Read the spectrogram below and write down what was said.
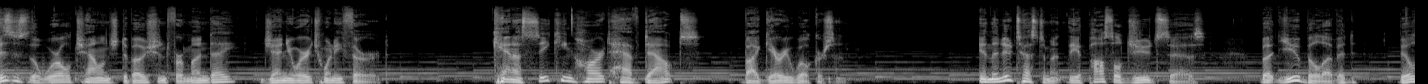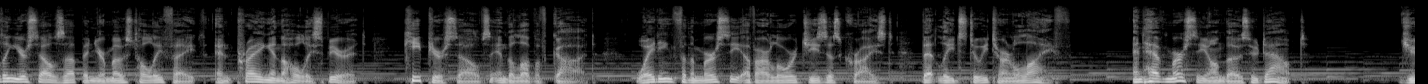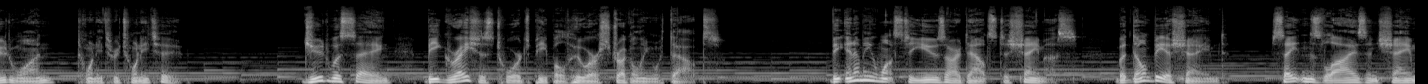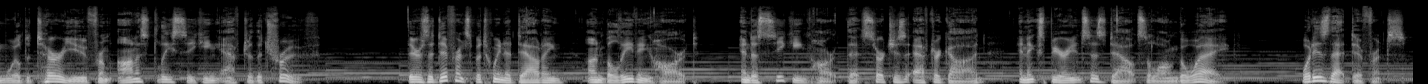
This is the World Challenge devotion for Monday, January 23rd. Can a Seeking Heart Have Doubts? by Gary Wilkerson. In the New Testament, the Apostle Jude says, But you, beloved, building yourselves up in your most holy faith and praying in the Holy Spirit, keep yourselves in the love of God, waiting for the mercy of our Lord Jesus Christ that leads to eternal life. And have mercy on those who doubt. Jude 1 20 through 22. Jude was saying, Be gracious towards people who are struggling with doubts. The enemy wants to use our doubts to shame us, but don't be ashamed. Satan's lies and shame will deter you from honestly seeking after the truth. There's a difference between a doubting, unbelieving heart and a seeking heart that searches after God and experiences doubts along the way. What is that difference?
